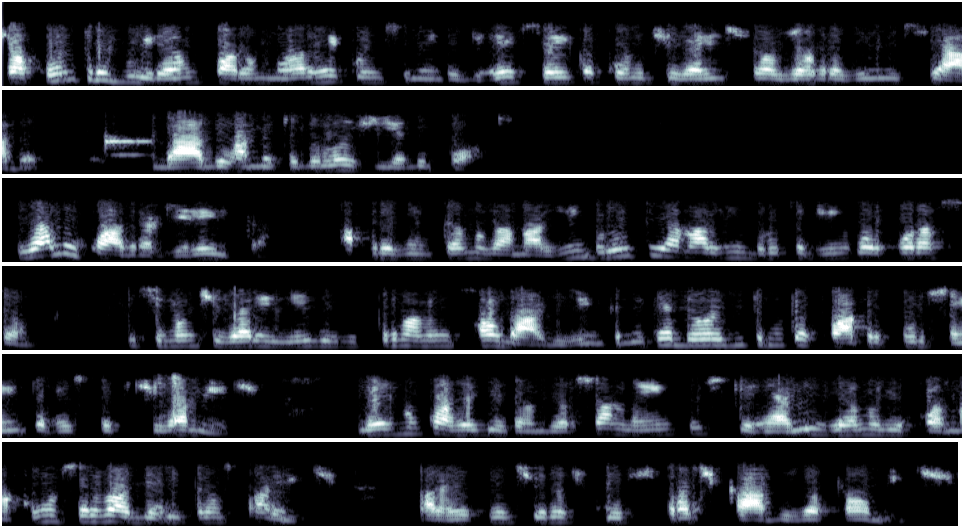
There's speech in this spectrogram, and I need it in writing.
só contribuirão para o maior reconhecimento de receita quando tiverem suas obras iniciadas, dado a metodologia do POC. Já no quadro à direita, apresentamos a margem bruta e a margem bruta de incorporação, que se mantiverem níveis extremamente saudáveis, em 32% e 34%, respectivamente, mesmo com a revisão de orçamentos que realizamos de forma conservadora e transparente, para refletir os custos praticados atualmente.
